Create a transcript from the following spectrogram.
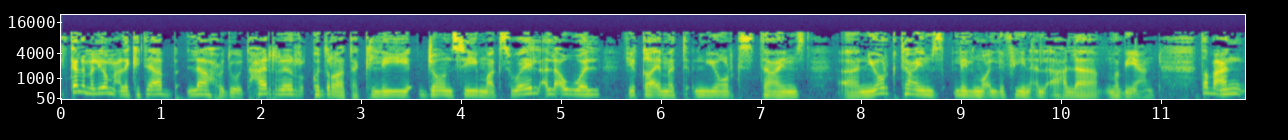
نتكلم اليوم على كتاب لا حدود. حرر قدراتك لجون سي ماكسويل الأول في قائمة نيويورك تايمز نيويورك تايمز للمؤلفين الأعلى مبيعا. طبعا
